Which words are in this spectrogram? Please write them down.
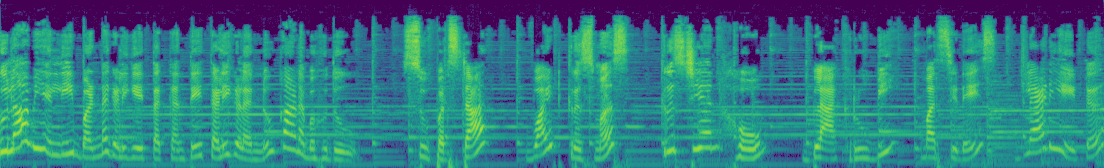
ಗುಲಾಬಿಯಲ್ಲಿ ಬಣ್ಣಗಳಿಗೆ ತಕ್ಕಂತೆ ತಳಿಗಳನ್ನು ಕಾಣಬಹುದು. Super star white Christmas Christian home black ruby Mercedes gladiator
